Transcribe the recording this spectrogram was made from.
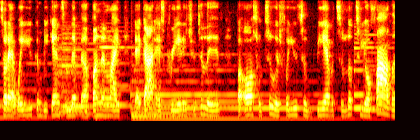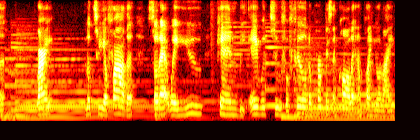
So that way you can begin to live the abundant life that God has created you to live, but also, too, is for you to be able to look to your Father, right? Look to your Father so that way you can be able to fulfill the purpose and calling upon your life.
